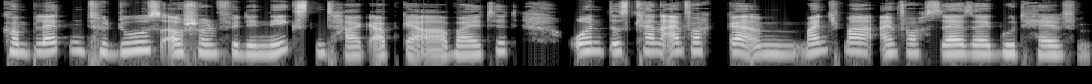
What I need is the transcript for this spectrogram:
kompletten To-Dos auch schon für den nächsten Tag abgearbeitet. Und das kann einfach manchmal einfach sehr, sehr gut helfen.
